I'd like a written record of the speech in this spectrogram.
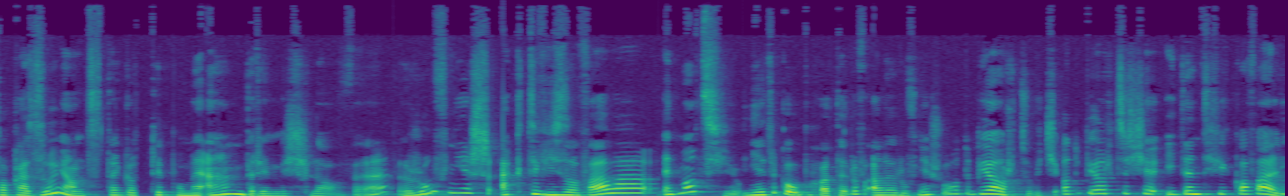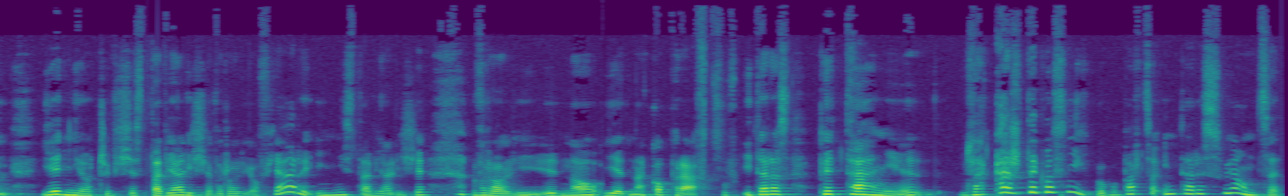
pokazując tego typu meandry myślowe, również aktywizowała emocje. Nie tylko u bohaterów, ale również u odbiorców. Ci odbiorcy się identyfikowali. Jedni oczywiście stawiali się w roli ofiary, inni stawiali się w roli, no, jednak oprawców. I teraz pytanie dla każdego z nich było bardzo interesujące.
